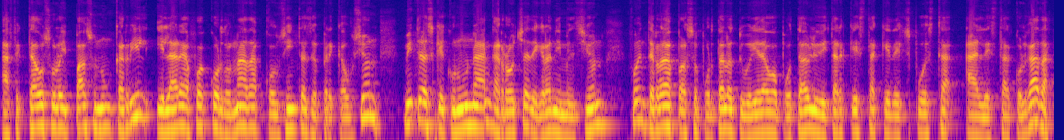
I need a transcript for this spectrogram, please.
afectado solo hay paso en un carril y el área fue acordonada con cintas de precaución, mientras que con una garrocha de gran dimensión fue enterrada para soportar la tubería de agua potable y evitar que ésta quede expuesta al estar colgada.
